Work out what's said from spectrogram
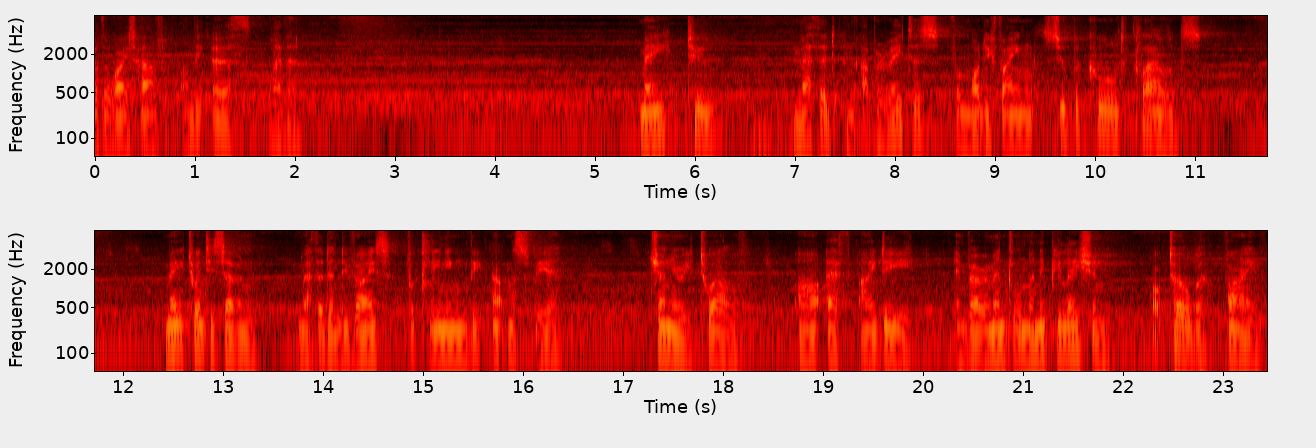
otherwise have on the Earth's weather. May 2. Method and apparatus for modifying supercooled clouds. May 27. Method and device for cleaning the atmosphere. January 12. RFID environmental manipulation. October 5.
